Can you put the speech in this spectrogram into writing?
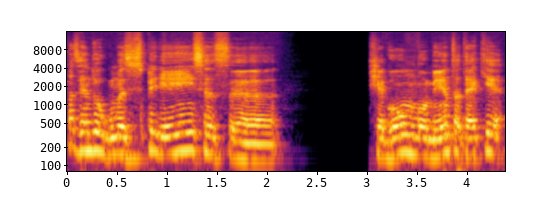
fazendo algumas experiências. eh, chegou um momento até que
